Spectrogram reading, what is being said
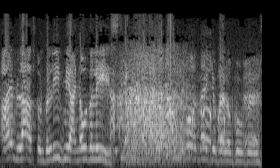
I'm last, and believe me, I know the least. oh, thank you, fellow poopers.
